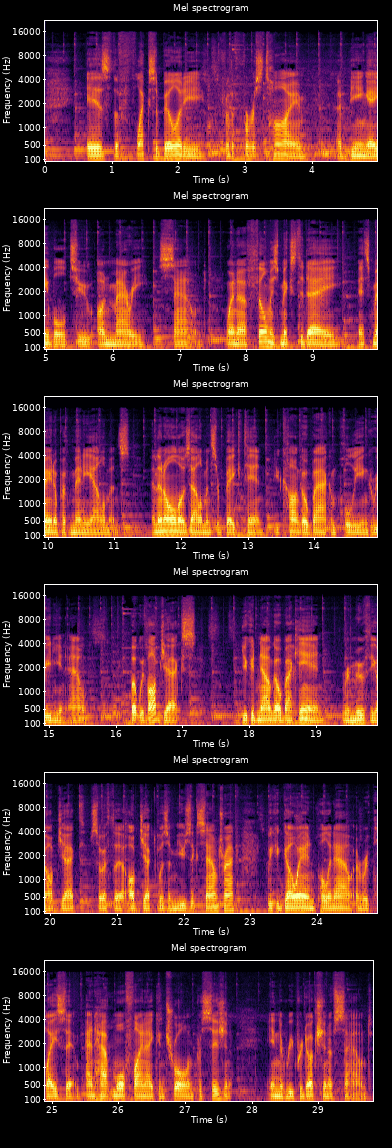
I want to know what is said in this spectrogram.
is the flexibility for the first time of being able to unmarry sound. When a film is mixed today, it's made up of many elements, and then all those elements are baked in. You can't go back and pull the ingredient out but with objects, you could now go back in, remove the object. So if the object was a music soundtrack, we could go in, pull it out, and replace it, and have more finite control and precision in the reproduction of sound.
